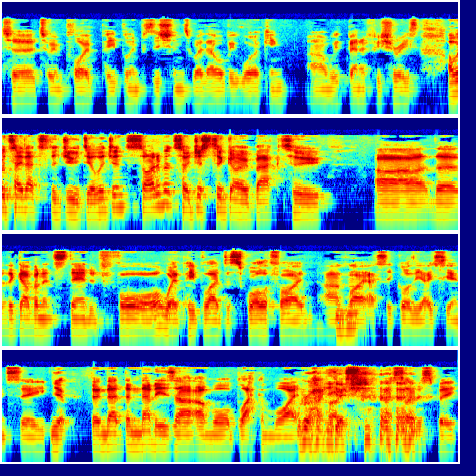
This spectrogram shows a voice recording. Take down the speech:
to to employ people in positions where they will be working uh, with beneficiaries. I would say that's the due diligence side of it. So just to go back to uh, the the governance standard four, where people are disqualified uh, Mhm. by ASIC or the ACNC, Yep. then that then that is a, a more black and white Right, approach, yes. uh, so to speak.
